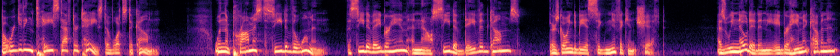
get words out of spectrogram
but we're getting taste after taste of what's to come. When the promised seed of the woman, the seed of Abraham, and now seed of David comes, there's going to be a significant shift. As we noted in the Abrahamic covenant,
